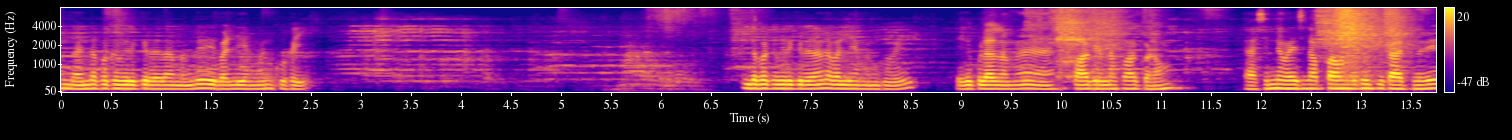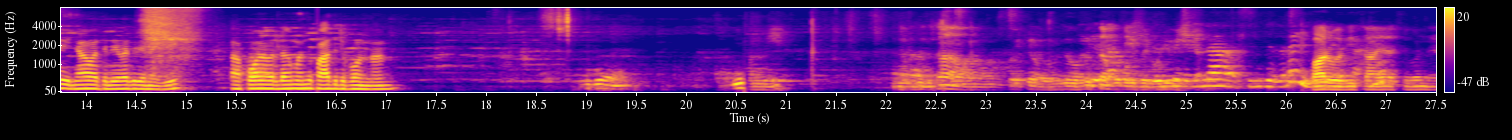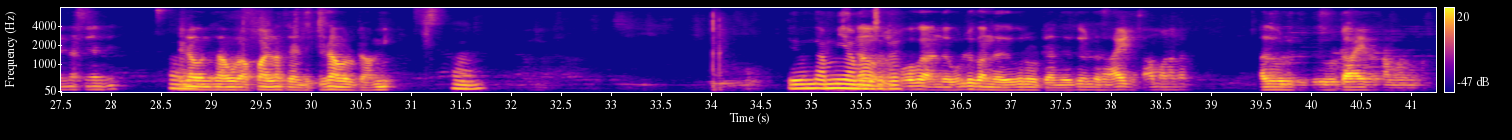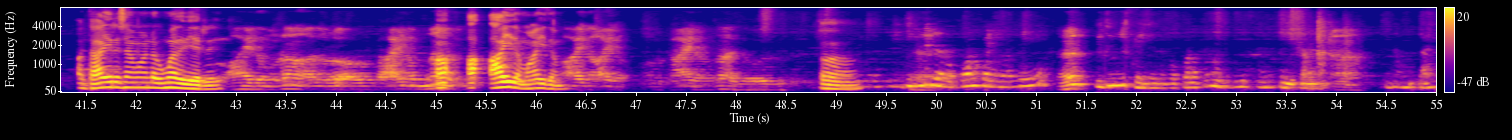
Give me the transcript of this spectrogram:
இந்த இந்த பக்கம் இருக்கிறதான் வந்து வள்ளியம்மன் குகை. இந்த பக்கம் இருக்கிறதா இந்த வள்ளியம்மன் குகை. இதுக்குள்ளால் நம்ம பார்க்குறோன்னா பார்க்கணும். சின்ன வயசில் அப்பா வந்து தூக்கி காட்டுனது ஞாபகத்திலே வருது எனக்கு. போன வருடம் வந்து பார்த்துட்டு போனேன் நான். பார்வதி தாயா சிவன் எல்லாம் சேர்ந்து எல்லாம் வந்து அவங்க அப்பா எல்லாம் சேர்ந்து இதுதான் அவரோட அம்மி. இது வந்து இதான் சொல்கிறேன் போக அந்த உள்ளுக்கு அந்த இவரோட அந்த இது ஆயிரம் சாமானங்கள் அது உள்ளுக்கு இவரோட ஆயிரம் சாமானங்கள் தாயிர சாமான்ட உமாதேவியர் ஆயுதம் ஆயுதம்.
